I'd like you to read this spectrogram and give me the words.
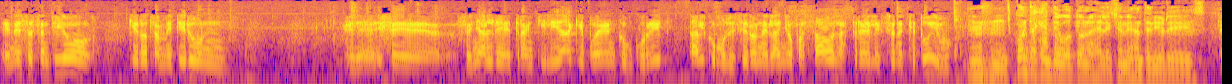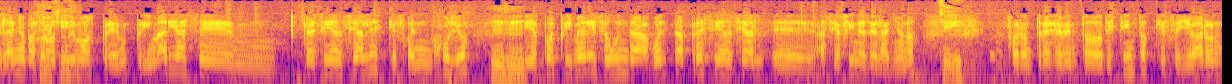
en ese sentido, quiero transmitir un eh, ese señal de tranquilidad que pueden concurrir tal como lo hicieron el año pasado en las tres elecciones que tuvimos. Uh -huh. ¿Cuánta gente votó en las elecciones anteriores? El año pasado Jorge? tuvimos primarias eh, presidenciales, que fue en julio, uh -huh. y después primera y segunda vuelta presidencial eh, hacia fines del año, ¿no? Sí. Fueron tres eventos distintos que se llevaron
